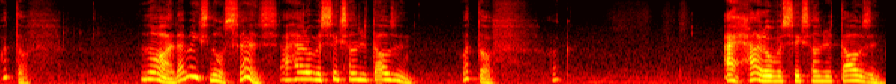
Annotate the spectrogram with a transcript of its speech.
What the f. No, that makes no sense. I had over 600,000 What the fuck? I had over 600,000.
